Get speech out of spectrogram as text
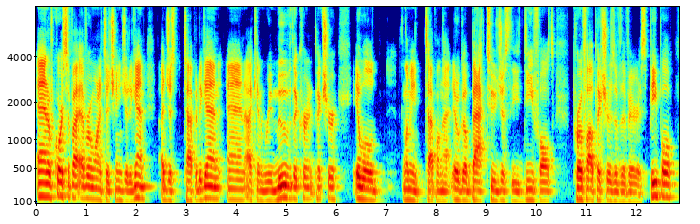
And of course, if I ever wanted to change it again, I just tap it again and I can remove the current picture. It will, let me tap on that. It'll go back to just the default profile pictures of the various people,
